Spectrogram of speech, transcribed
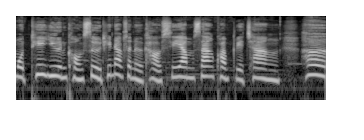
หมดที่ยืนของสื่อที่นำเสนอข่าวเสียมสร้างความเกลียดชัง เฮ้อ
